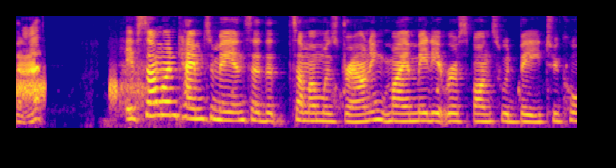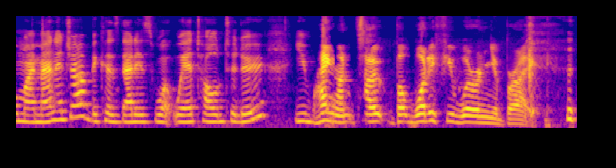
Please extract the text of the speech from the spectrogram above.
that. If someone came to me and said that someone was drowning, my immediate response would be to call my manager because that is what we're told to do. You Hang on, so, but what if you were on your break?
